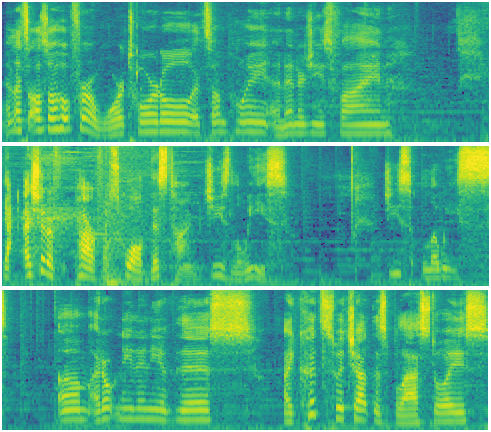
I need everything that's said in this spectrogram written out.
And let's also hope for a Wartortle at some point. An energy is fine. Yeah, I should have powerful Squall this time. Jeez Louise. Jeez Louise. Um, I don't need any of this. I could switch out this Blastoise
